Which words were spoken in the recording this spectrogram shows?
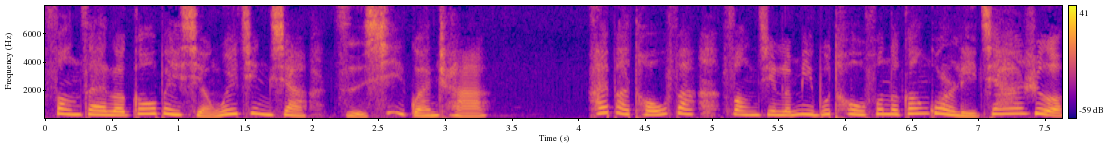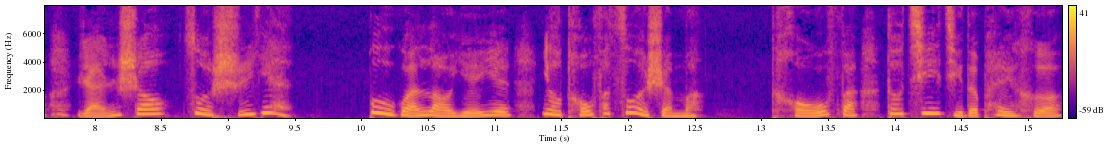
放在了高倍显微镜下仔细观察，还把头发放进了密不透风的钢罐里加热、燃烧做实验。不管老爷爷要头发做什么。头发都积极的配合，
